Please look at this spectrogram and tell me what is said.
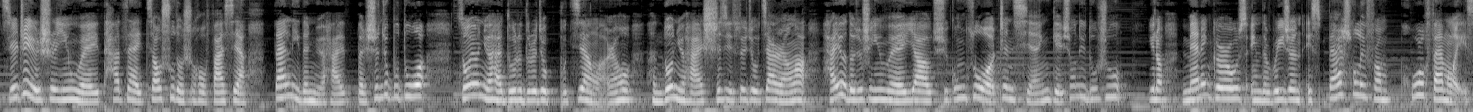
其实这个是因为他在教书的时候发现，班里的女孩本身就不多，总有女孩读着读着就不见了，然后很多女孩十几岁就嫁人了，还有的就是因为要去工作挣钱给兄弟读书。You know, many girls in the region, especially from poor families,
